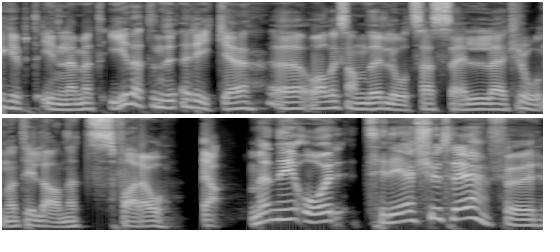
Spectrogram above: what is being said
Egypt innlemmet i dette riket, og Alexander lot seg selv krone til landets farao. Men i år 323 før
